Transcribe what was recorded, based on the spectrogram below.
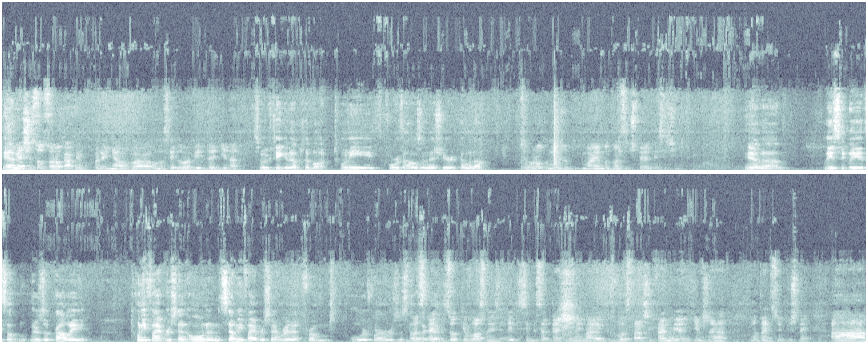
Я And 640 акрів перейняв, е, унаслідував від е, діда. so we've taken up to about twenty-four thousand this year coming up. Цього року ми вже маємо 24 тисячі. And, um, basically, it's, a- there's a probably twenty-five percent owned and seventy-five percent rented from older farmers and stuff like that. 25% власної землі, 75 вони мають в старших фермерів, які вже на пенсію пішли. Uh,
